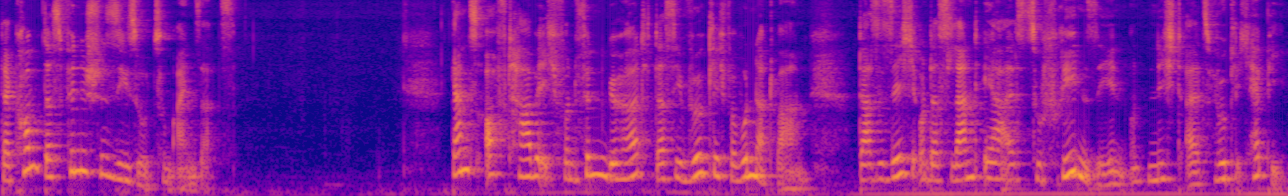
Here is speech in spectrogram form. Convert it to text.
Da kommt das finnische Siso zum Einsatz. Ganz oft habe ich von Finnen gehört, dass sie wirklich verwundert waren, da sie sich und das Land eher als zufrieden sehen und nicht als wirklich happy.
